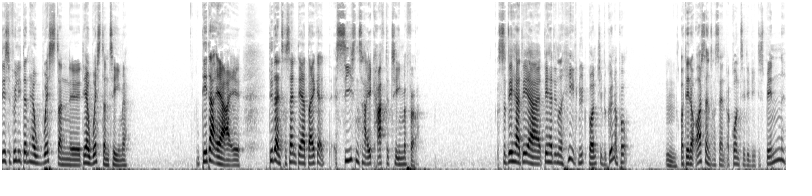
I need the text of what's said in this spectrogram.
det er selvfølgelig den her western, øh, det her western tema. Det der er, øh, det der er interessant, det er, at der ikke er, Seasons har ikke haft et tema før. Så det her, det er, det her det er noget helt nyt, Bungie begynder på. Mm. Og det der også er interessant, og grund til, at det er virkelig spændende,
